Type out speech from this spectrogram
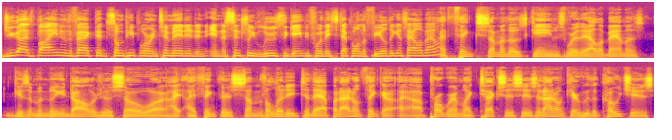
do you guys buy into the fact that some people are intimidated and, and essentially lose the game before they step on the field against Alabama? I think some of those games where the Alabama gives them a million dollars or so, uh, I, I think there's some validity to that. But I don't think a, a program like Texas is, and I don't care who the coach is.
